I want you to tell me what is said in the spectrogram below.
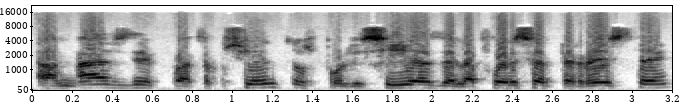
a más de 400 policías de la Fuerza Terrestre,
